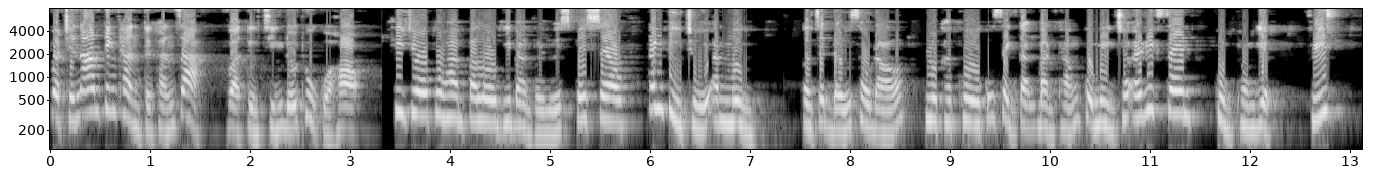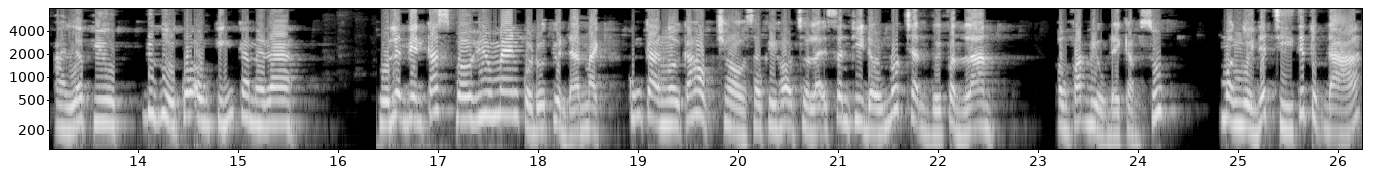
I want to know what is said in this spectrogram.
và trấn an tinh thần từ khán giả và từ chính đối thủ của họ. Khi Joe Puhanpalo ghi bàn với lưới Special, anh từ chối ăn mừng ở trận đấu sau đó, Lukaku cũng dành tặng bàn thắng của mình cho Eriksen cùng thông điệp Chris, I love you được gửi qua ống kính camera. Huấn luyện viên Kasper Human của đội tuyển Đan Mạch cũng ca ngợi các học trò sau khi họ trở lại sân thi đấu nốt trận với Phần Lan. Ông phát biểu đầy cảm xúc. Mọi người nhất trí tiếp tục đá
